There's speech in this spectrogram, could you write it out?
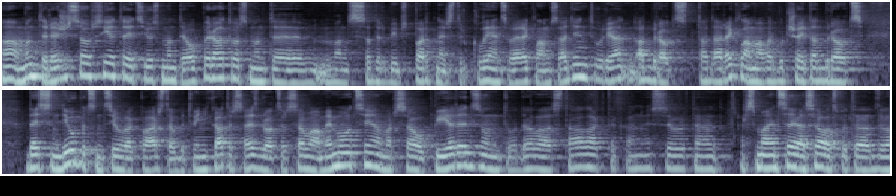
ah, man te režisors ieteica, jūs man te operators, man te mans sadarbības partneris, tur klients vai reklāmas aģentūra, ja, atbrauc tādā reklāmā, varbūt šeit atbrauc 10, 12 cilvēku pārstāv, bet viņi katrs aizbrauc ar savām emocijām, ar savu pieredzi un to dalās tālāk. Tā kā, nu, es jau tā, ar smaidu sejā saucu par tādu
